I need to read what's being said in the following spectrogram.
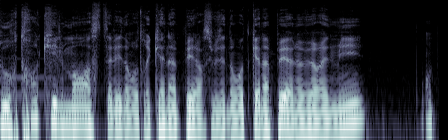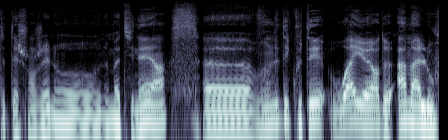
retour tranquillement installé dans votre canapé. Alors si vous êtes dans votre canapé à 9h30, on va peut-être échanger nos, matinées. Hein. Euh, vous venez d'écouter Wire de Amalou,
